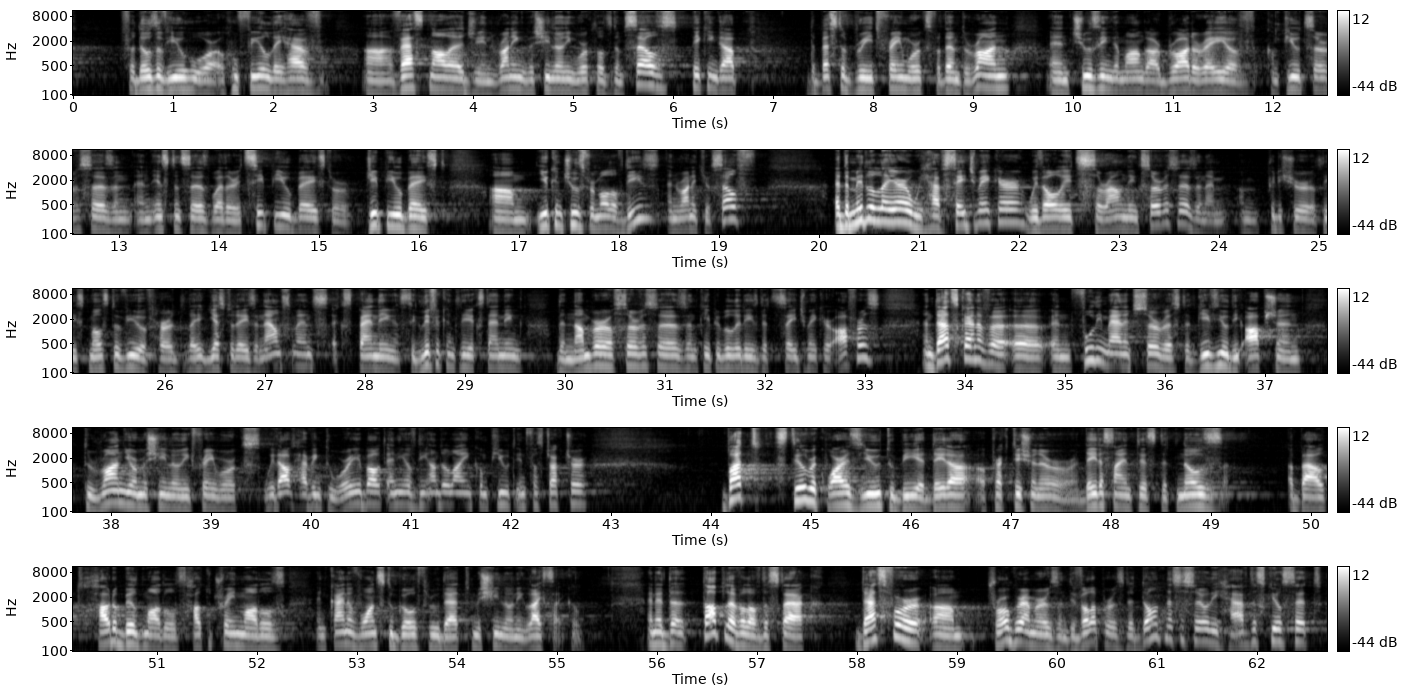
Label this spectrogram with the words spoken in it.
for those of you who, are, who feel they have uh, vast knowledge in running machine learning workloads themselves, picking up the best of breed frameworks for them to run, and choosing among our broad array of compute services and, and instances, whether it's CPU-based or GPU-based. Um, you can choose from all of these and run it yourself. At the middle layer, we have SageMaker with all its surrounding services, and I'm, I'm pretty sure at least most of you have heard yesterday's announcements, expanding and significantly extending the number of services and capabilities that SageMaker offers. And that's kind of a, a, a fully managed service that gives you the option to run your machine learning frameworks without having to worry about any of the underlying compute infrastructure, but still requires you to be a data a practitioner or a data scientist that knows about how to build models, how to train models, and kind of wants to go through that machine learning lifecycle. And at the top level of the stack, that's for um, programmers and developers that don't necessarily have the skill set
